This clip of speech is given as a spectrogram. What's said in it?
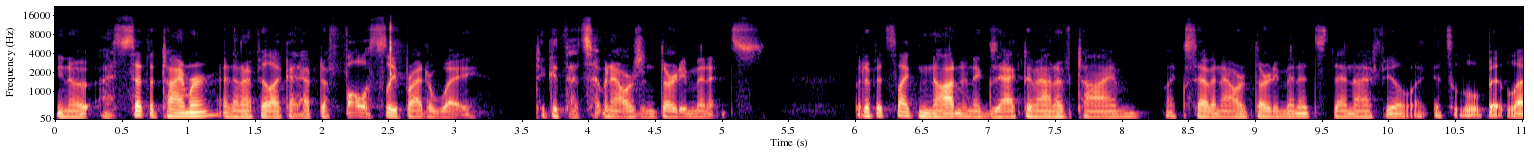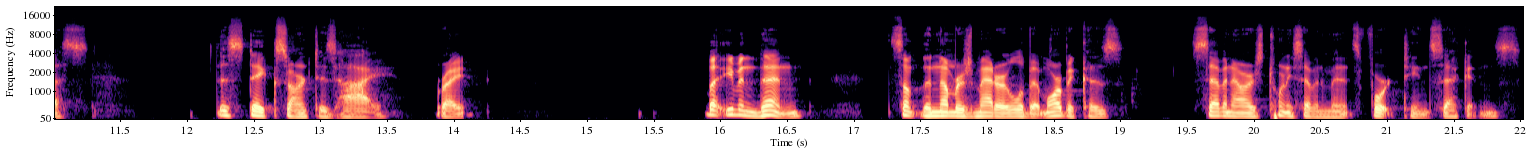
you know, I set the timer and then I feel like I'd have to fall asleep right away to get that 7 hours and 30 minutes. But if it's like not an exact amount of time, like seven hours, 30 minutes, then I feel like it's a little bit less. The stakes aren't as high, right? But even then, some the numbers matter a little bit more because seven hours, 27 minutes, 14 seconds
